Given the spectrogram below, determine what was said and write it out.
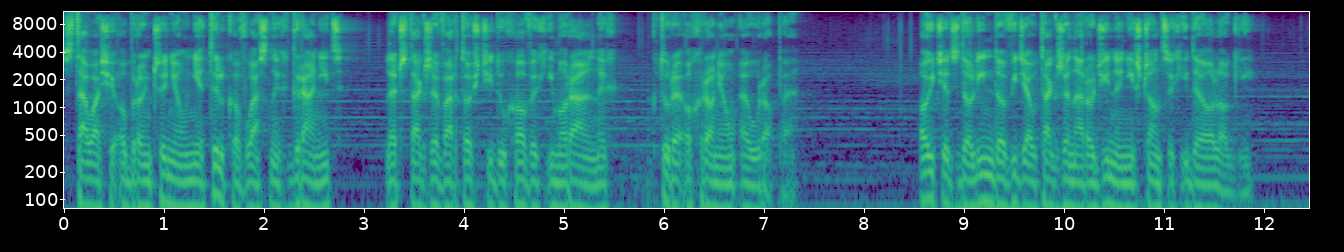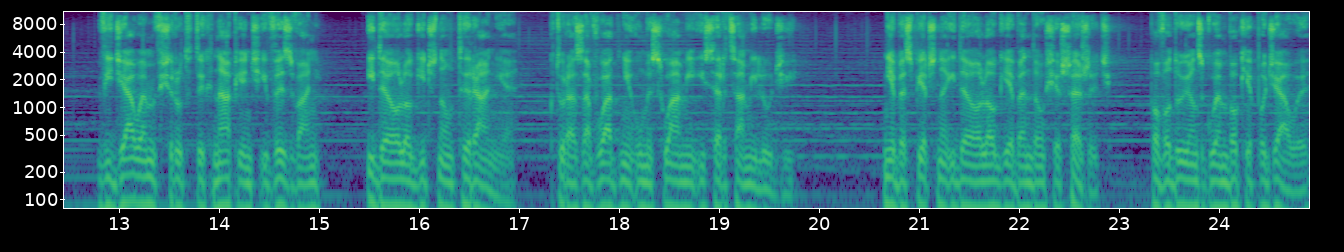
stała się obrończynią nie tylko własnych granic, lecz także wartości duchowych i moralnych, które ochronią Europę. Ojciec Dolindo widział także narodziny niszczących ideologii. Widziałem wśród tych napięć i wyzwań ideologiczną tyranię, która zawładnie umysłami i sercami ludzi. Niebezpieczne ideologie będą się szerzyć, powodując głębokie podziały,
